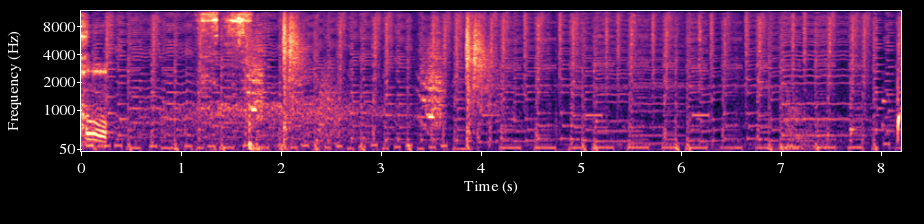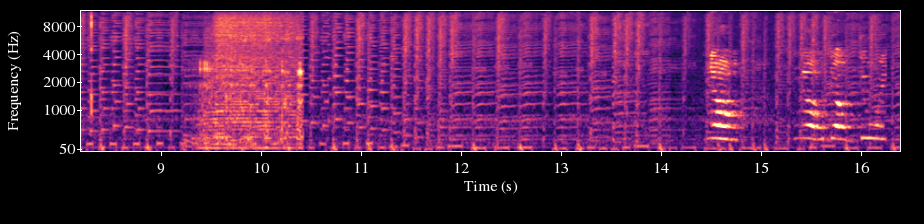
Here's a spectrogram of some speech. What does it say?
ほう oh. No, no, don't do it.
